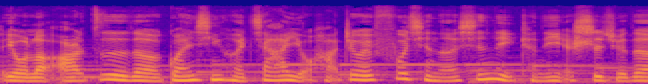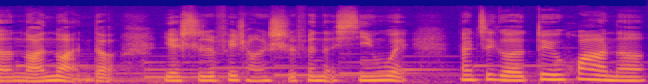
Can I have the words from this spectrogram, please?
有了儿子的关心和加油哈，这位父亲呢心里肯定也是觉得暖暖的，也是非常十分的欣慰。那这个对话呢，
